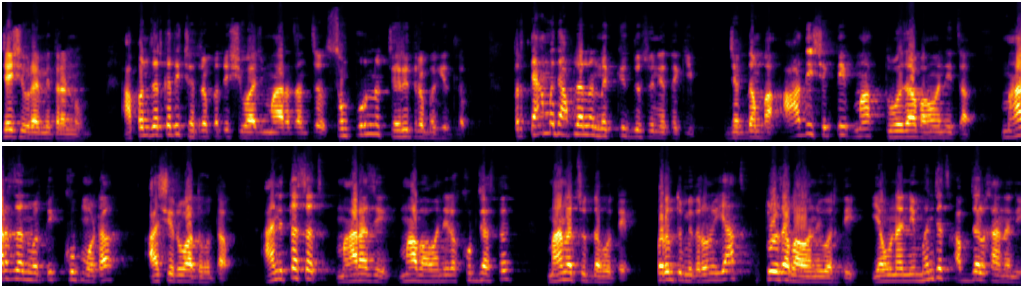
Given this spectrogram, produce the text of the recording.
जय शिवराय मित्रांनो. आपण जर कधी छत्रपती शिवाजी महाराजांचं संपूर्ण चरित्र बघितलं तर त्यामध्ये आपल्याला नक्कीच दिसून येतं की जगदंबा आदिशक्ती मा तुळजा भवानीचा महाराजांवरती खूप मोठा आशीर्वाद होता. आणि तसंच महाराज हे मा भवानीला खूप जास्त मानत सुद्धा होते. परंतु मित्रांनो याच तुळजा भवानीवरती यवनांनी म्हणजेच अफजल खानाने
